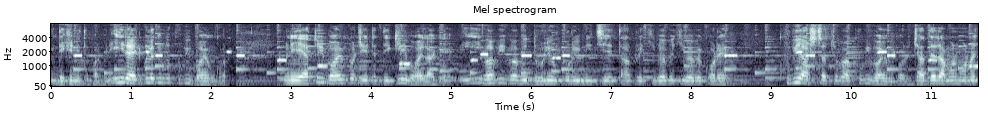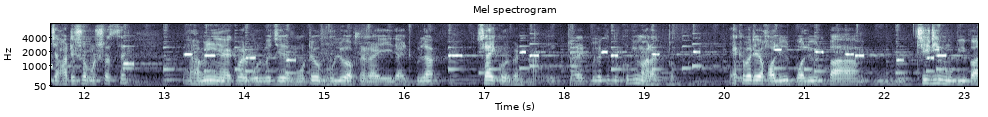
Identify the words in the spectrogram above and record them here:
দেখে নিতে পারবেন। এই রাইডগুলো কিন্তু খুবই ভয়ঙ্কর। মানে এতই ভয়ঙ্কর যে এটা দেখলেই ভয় লাগে। এইভাবে এইভাবে ধুলে উপরে, নিচে, তারপরে কীভাবে কীভাবে করে খুবই আশ্চর্য বা খুবই ভয়ঙ্কর। যাদের আমার মনে হচ্ছে হার্টের সমস্যা আছে, আমি একবার বলব যে মোটেও ভুলেও আপনারা এই রাইডগুলা ট্রাই করবেন না। এই রাইডগুলো কিন্তু খুবই মারাত্মক। একেবারে হলিউড বলিউড বা থ্রি মুভি বা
